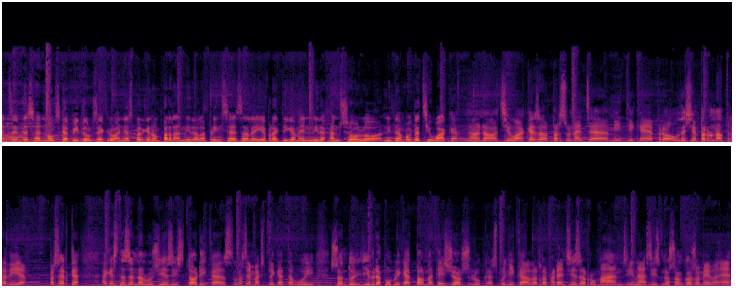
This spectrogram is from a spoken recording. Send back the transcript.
Ens hem deixat molts capítols, eh, Cruanyes, perquè no hem parlat ni de la princesa Leia pràcticament, ni de Han Solo, ni tampoc de Chihuahua. No, no, Chihuahua és el personatge mític, eh? però ho deixem per un altre dia. Per cert que aquestes analogies històriques, les hem explicat avui, són d'un llibre publicat pel mateix George Lucas. Vull dir que les referències a romans i nazis no són cosa meva, eh?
